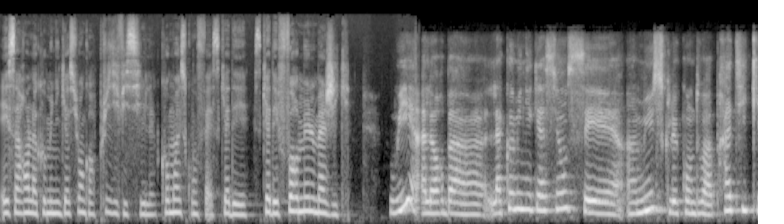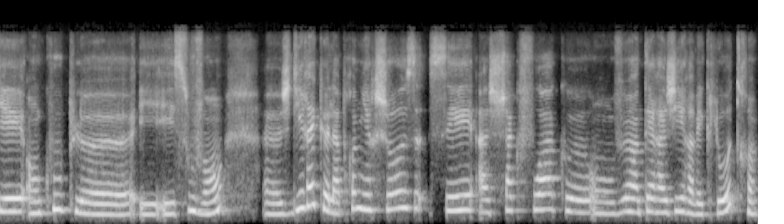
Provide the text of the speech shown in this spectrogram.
et ça rend la communication encore plus difficile, comment est-ce qu'on fait? Est-ce qu'il y, a des formules magiques? Oui, alors ben, la communication, c'est un muscle qu'on doit pratiquer en couple euh, et, souvent. Euh, je dirais que la première chose, c'est à chaque fois qu'on veut interagir avec l'autre,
